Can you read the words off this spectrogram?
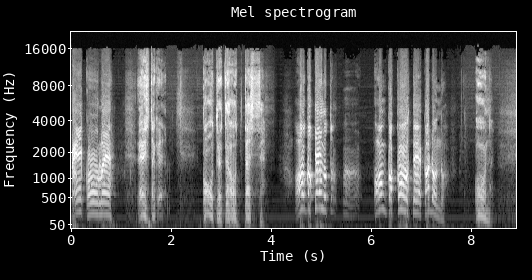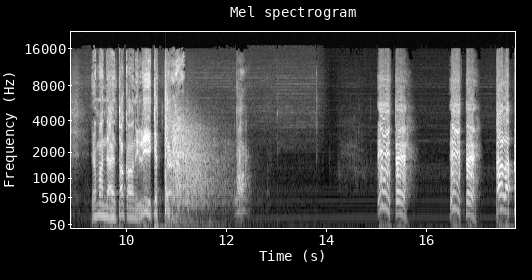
P kuulee. Ei sitä ke- KTtä oo tässä. Onko keinut... Onko KT kadonnut? On. Ja mä näen takani liikettä. IT! IT! Täällä P!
